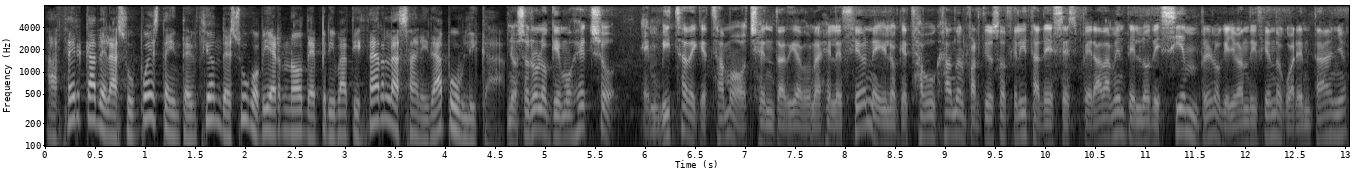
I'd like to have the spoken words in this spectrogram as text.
acerca de la supuesta intención de su gobierno de privatizar la sanidad pública. Nosotros lo que hemos hecho, en vista de que estamos a 80 días de unas elecciones y lo que está buscando el Partido Socialista desesperadamente es lo de siempre, lo que llevan diciendo 40 años,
